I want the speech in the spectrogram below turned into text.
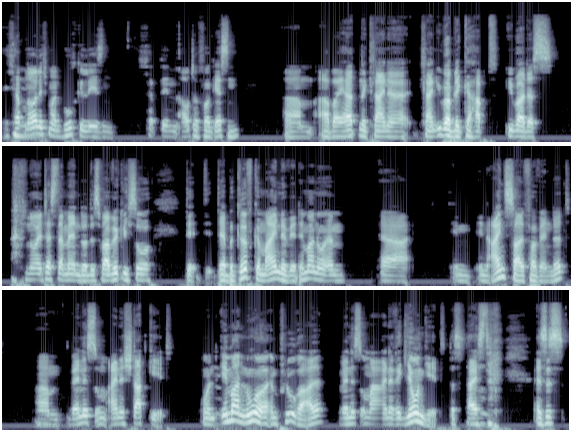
ich habe Mhm. neulich mal ein Buch gelesen. Ich habe den Autor vergessen. Ähm, aber er hat eine kleine, kleinen Überblick gehabt über das Neue Testament und es war wirklich so, der, der Begriff Gemeinde wird immer nur im, äh, im, in Einzahl verwendet, ähm, wenn es um eine Stadt geht. Und immer nur im Plural, wenn es um eine Region geht. Das heißt, es ist,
